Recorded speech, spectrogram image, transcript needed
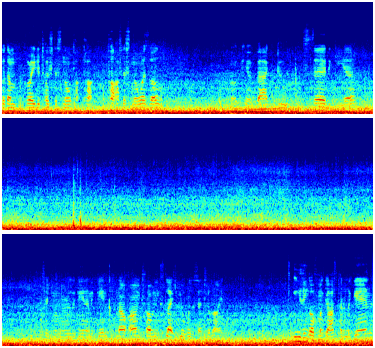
because I'm ready to touch the snow part, part, part of the snow as well okay back to third gear checking my mirrors again and again because now I'm traveling slightly over the central line easing off my gas pedal again.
